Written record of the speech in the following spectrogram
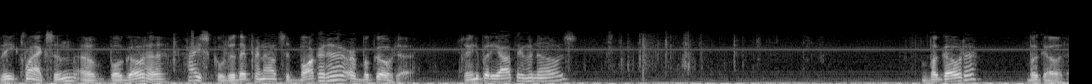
the klaxon of Bogota High School. Do they pronounce it Bogota or Bogota? Is there anybody out there who knows? Bogota? Bogota.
